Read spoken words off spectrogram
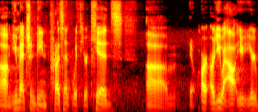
Um, you mentioned being present with your kids. Um, you know, are, are you out? You, you're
